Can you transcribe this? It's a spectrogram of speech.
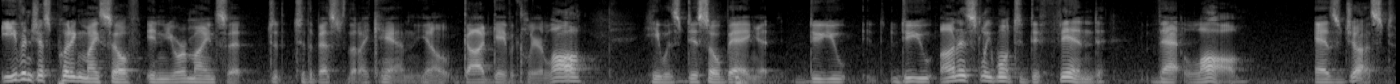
even just putting myself in your mindset to, to the best that I can. You know, God gave a clear law; He was disobeying it. Do you do you honestly want to defend that law as just?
